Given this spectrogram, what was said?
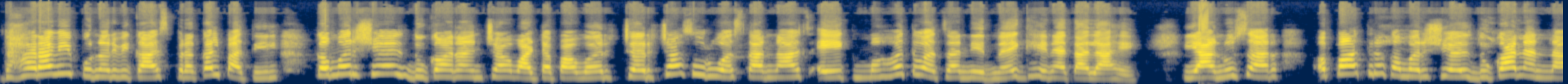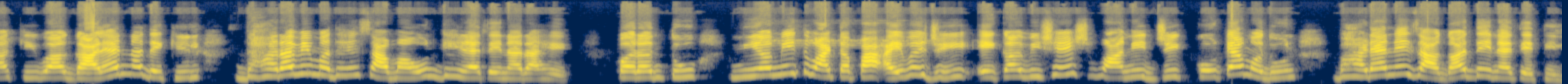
धारावी पुनर्विकास प्रकल्पातील कमर्शियल दुकानांच्या वाटपावर चर्चा सुरू असतानाच एक महत्त्वाचा निर्णय घेण्यात आला आहे. यानुसार अपात्र कमर्शियल दुकानांना किंवा गाळ्यांना देखील धारावीमध्ये सामावून घेण्यात येणार आहे. परंतु नियमित वाटपाऐवजी एका विशेष वाणिज्यिक कोट्यामधून भाड्याने जागा देण्यात येतील.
